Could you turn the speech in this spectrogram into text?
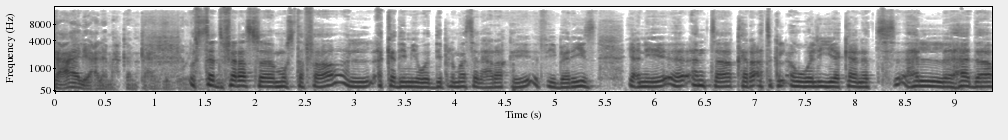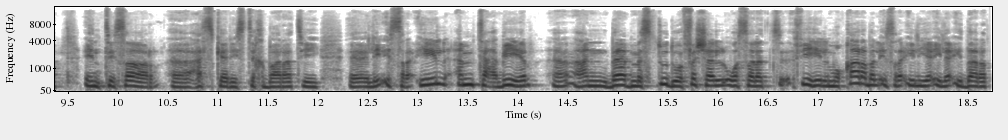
تعالي على محكمة العدل الدولي أستاذ فراس مصطفى الأكاديمي والدبلوماسي العراقي في باريس يعني آه، أنت قراءتك الأولية كانت هل هذا انتصار عسكري استخباراتي لإسرائيل أم تعبير عن باب مسدود وفشل وصلت فيه المقاربة الإسرائيلية إلى إدارة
